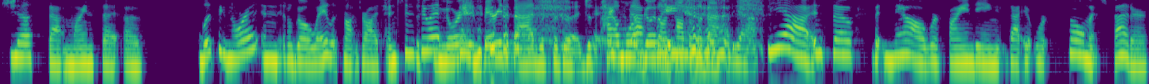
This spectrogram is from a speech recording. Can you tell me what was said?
just that mindset of let's ignore it and it'll go away. Let's not draw attention Just to it. ignore it and bury the bad with the good. Just pile more good on top of the bad. Yeah. yeah. And so, but now we're finding that it works so much better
